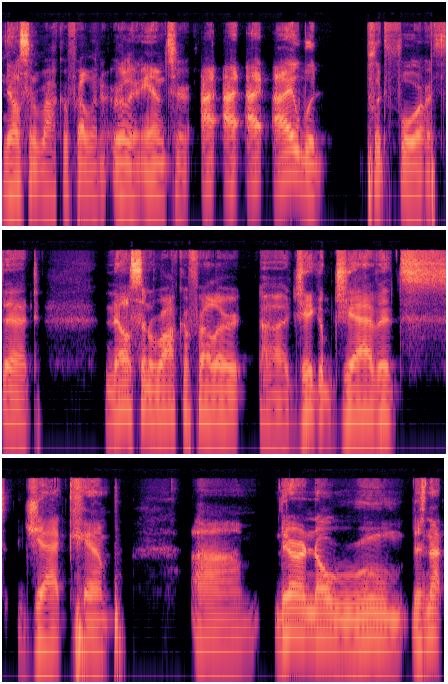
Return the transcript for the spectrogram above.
Nelson Rockefeller in an earlier answer. I, I, I would put forth that Nelson Rockefeller, uh, Jacob Javits, Jack Kemp, um, there are no room. There's not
